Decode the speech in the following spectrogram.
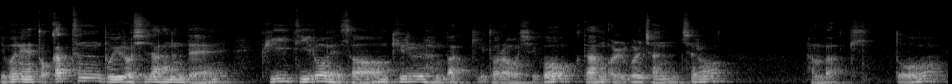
이번에 똑같은 부위로 시작하는데 귀 뒤로 해서 귀를 한 바퀴 돌아오시고 그 다음 얼굴 전체로 한 바퀴 또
